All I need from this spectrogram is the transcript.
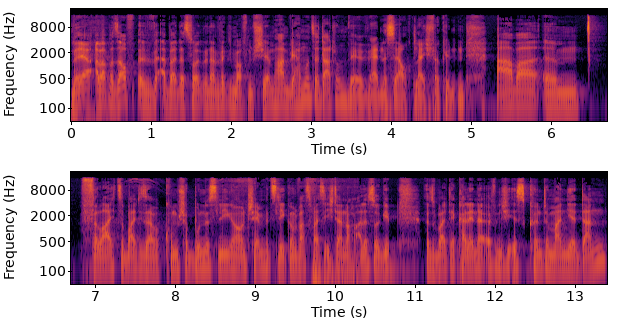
naja, aber pass auf, äh, aber das sollten wir dann wirklich mal auf dem Schirm haben. Wir haben unser Datum, wir werden es ja auch gleich verkünden. Aber ähm, vielleicht, sobald dieser komische Bundesliga und Champions League und was weiß ich da noch alles so gibt, äh, sobald der Kalender öffentlich ist, könnte man ja dann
